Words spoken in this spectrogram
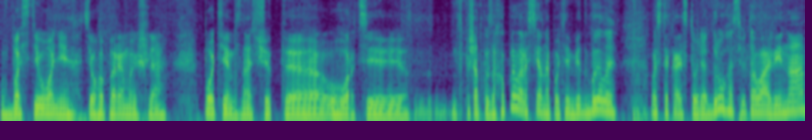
в бастіоні цього перемишля. Потім, значить, е, угорці спочатку захопили росіяни, потім відбили. Ось така історія. Друга світова війна.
